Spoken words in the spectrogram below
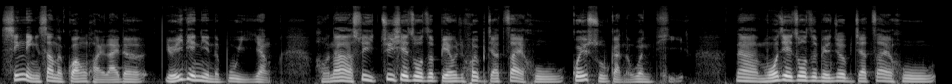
心灵上的关怀来的有一点点的不一样。好，那所以巨蟹座这边会比较在乎归属感的问题，那摩羯座这边就比较在乎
